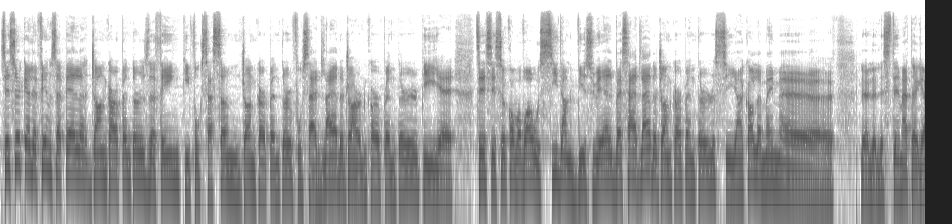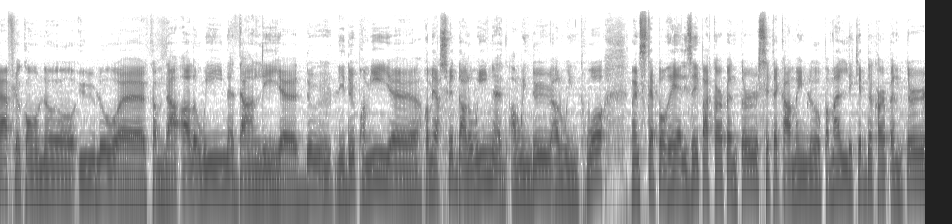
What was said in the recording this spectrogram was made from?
C'est sûr que le film s'appelle John Carpenter's The Thing, puis il faut ça sonne John Carpenter, faut que ça ait l'air de John Carpenter, puis euh, c'est ça qu'on va voir aussi dans le visuel. Ben, ça a l'air de John Carpenter, c'est encore le même euh, le, cinématographe qu'on a eu là, euh, comme dans Halloween, dans les deux les deux premiers premières suites d'Halloween, Halloween 2, Halloween 3, même si c'était pas réalisé par Carpenter, c'était quand même pas mal l'équipe de Carpenter.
